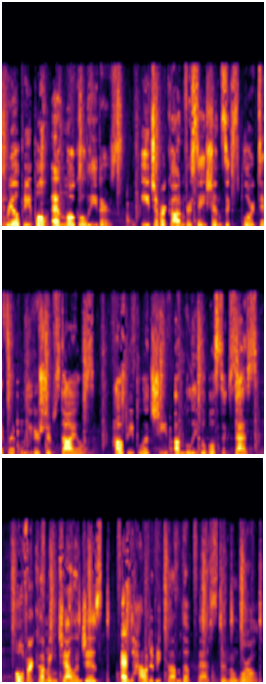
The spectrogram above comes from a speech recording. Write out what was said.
real people, and local leaders. Each of her conversations explore different leadership styles, how people achieve unbelievable success, overcoming challenges, and how to become the best in the world.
